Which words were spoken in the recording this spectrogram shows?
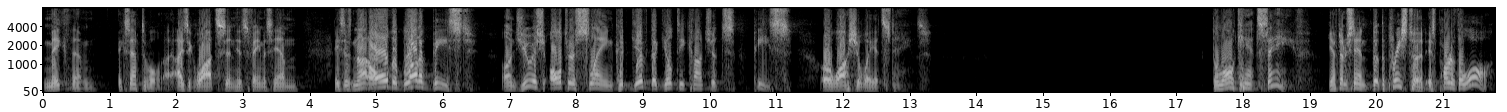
make them acceptable. Isaac Watts, in his famous hymn, he says, Not all the blood of beast on Jewish altars slain could give the guilty conscience peace or wash away its stains. The law can't save. You have to understand that the priesthood is part of the law.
